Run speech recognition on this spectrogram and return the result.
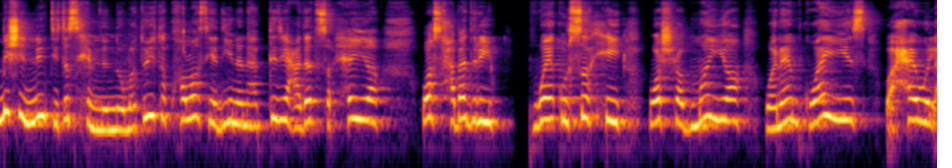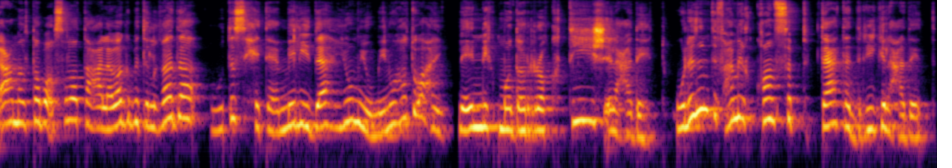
مش إن انت تصحي من النوم تقولي طب خلاص يا دينا أنا هبتدي عادات صحية واصحى بدري. واكل صحي واشرب مية وانام كويس واحاول اعمل طبق سلطة على وجبة الغداء وتصحي تعملي ده يوم يومين وهتقعي. لانك ما درجتيش العادات ولازم تفهمي الكونسبت بتاع تدريج العادات.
